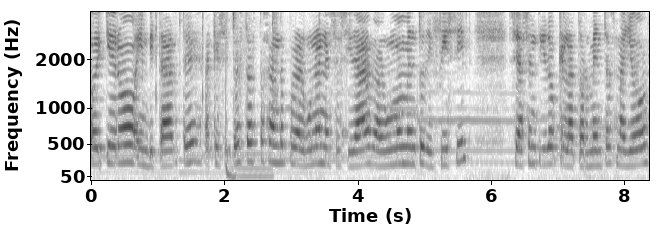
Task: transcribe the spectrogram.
hoy quiero invitarte a que si tú estás pasando por alguna necesidad o algún momento difícil, si has sentido que la tormenta es mayor,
